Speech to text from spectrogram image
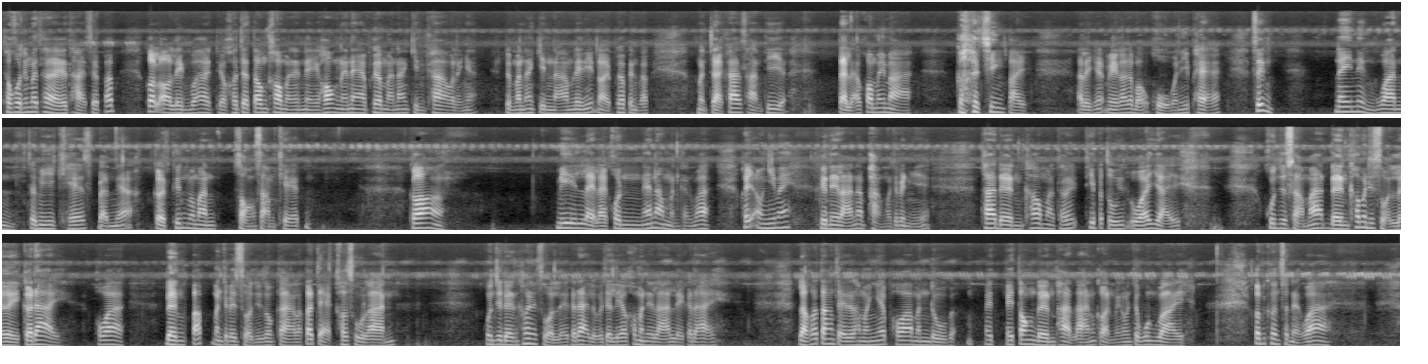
ถ้าคนที่มาถ่ายถ่ายเสร็จปั๊บก็รอเล็งว่าเดี๋ยวเขาจะต้องเข้ามาในห้องแน่ๆเพื่อมานั่งกินข้าวอะไรเงี้ยหรือมานั่งกินน้ำอะไรนิดหน่อยเพื่อเป็นแบบเหมือนจ่ายค่าสถานที่อะแต่แล้วก็ไม่มาก็ชิ่งไปอะไรเงี้ยเมย์ก็จะบอกโอ้โหวันนี้แพ้ ซึ่งในหนึ่งวันจะมีเคสแบบเนี้ยเกิดขึ้นประมาณสองสามเคส ก็มีหลาย ๆ คนแนะนำเหมือนกันว่าเฮ้ยเอางี้ไหมคือในร้านอะผังมันจะเป็นอย่างนี้ ถ้าเดินเข้ามาที่ประตูรั้วใหญ่ คุณจะสามารถเดินเข้ามาในสวนเลยก็ได้ เพราะว่าเดินปั๊บมันจะเป็นสวนอยู่ตรงกลางแล้วก็แจกเข้าสู่ร้าน คุณจะเดินเข้าในสวนเลยก็ได้ หรือว่าจะเลี้ยวเข้ามาในร้านเลยก็ได้ เราก็ตั้งใจจะทำอย่างเงี้ยเพราะว่ามันดูแบบไม่ไม่ต้องเดินผ่านร้านก่อนไม่งั้นจะวุ่นวายก็มีคนเสนอว่า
